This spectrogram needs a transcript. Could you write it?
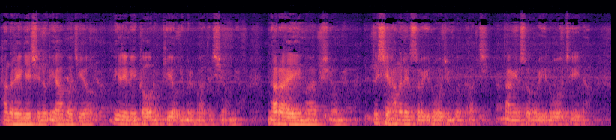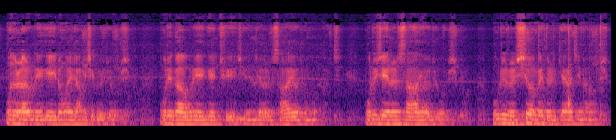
하늘에 계신 우리 아버지여 이름이 거룩히 여김을 받으시오며 나라에 임하옵시오며 뜻이 하늘에서 이루어진 것 같이 땅에서도 이루어지이다. 오늘날 우리에게 일용할 양식을 주옵시고 우리가 우리에게 죄 지은 자를 사하여 준 것 같이 우리 죄를 사하여 주옵시고 우리를 시험에 들게 하지 마옵시고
